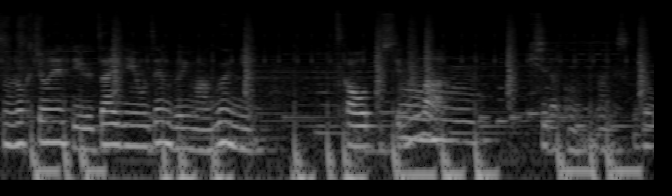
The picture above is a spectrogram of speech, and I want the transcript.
その6兆円っていう財源を全部今軍に使おうとしてるのが岸田君なんですけど、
